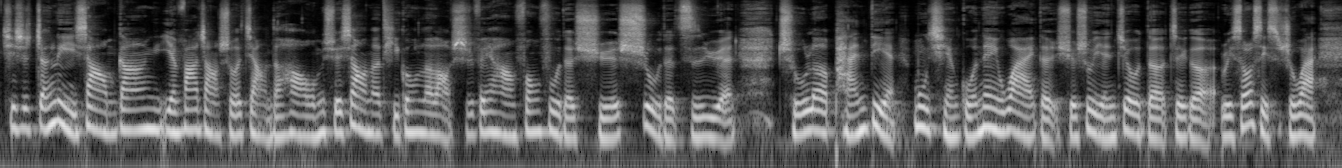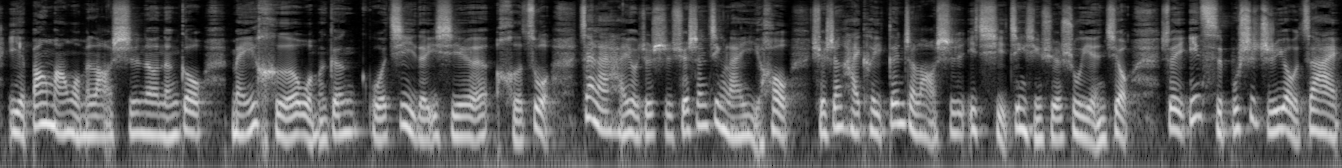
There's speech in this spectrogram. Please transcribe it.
其实整理一下，我们刚刚研发长所讲的哈，我们学校呢提供了老师非常丰富的学术的资源，除了盘点目前国内外的学术研究的这个 resources 之外，也帮忙我们老师呢能够媒合我们跟国际的一些合作。再来还有就是学生进来以后，学生还可以跟着老师一起进行学术。术研究，所以因此不是只有在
